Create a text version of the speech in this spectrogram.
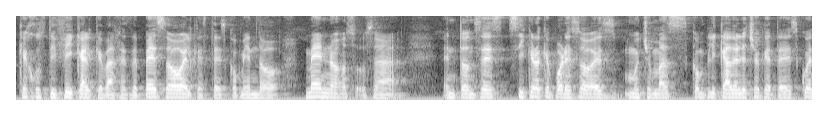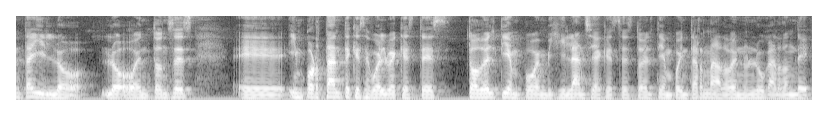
que justifica el que bajes de peso, el que estés comiendo menos, o sea, entonces sí creo que por eso es mucho más complicado el hecho de que te des cuenta y lo, lo, entonces eh, importante que se vuelve que estés todo el tiempo en vigilancia, que estés todo el tiempo internado en un lugar donde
